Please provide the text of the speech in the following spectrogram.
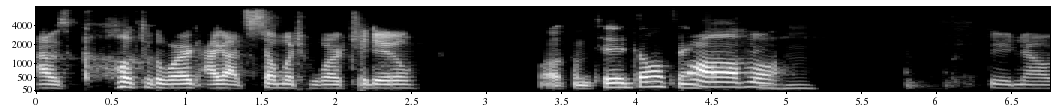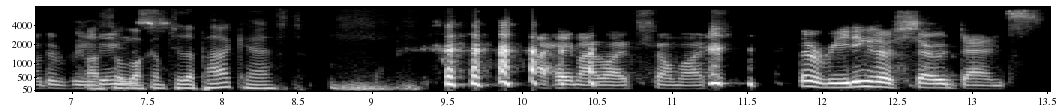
I was hooked with work. I got so much work to do. Welcome to adulting. Awful. Mm-hmm. Dude, no, the readings. Also, welcome to the podcast. I hate my life so much. The readings are so dense.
